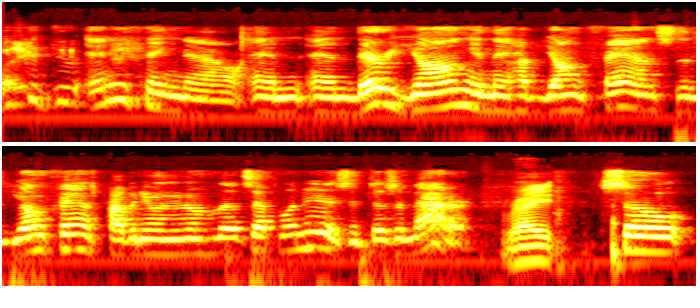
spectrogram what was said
you could do anything now, and and they're young and they have young fans. The young fans probably don't even know who Led Zeppelin is. It doesn't matter. Right. So,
